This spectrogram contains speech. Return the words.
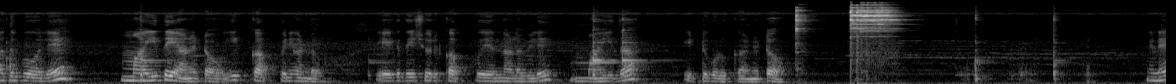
അതുപോലെ മൈദയാണ് കേട്ടോ ഈ കപ്പിന് കണ്ടോ? ഏകദേശം ഒരു കപ്പ് എന്ന അളവിൽ മൈദ ഇട്ട് കൊടുക്കുകയാണ് കേട്ടോ ഇങ്ങനെ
